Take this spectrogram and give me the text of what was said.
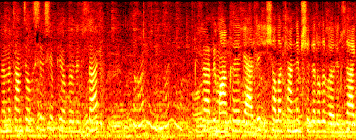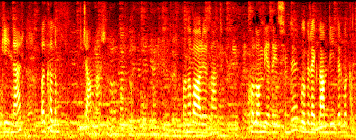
Mehmet amca alışveriş yapıyor böyle güzel. Güzel bir markaya geldi. İnşallah kendine bir şeyler alır böyle güzel giyiner. Bakalım canlar. Bana bağırıyor zaten. Kolombiya'dayız şimdi. Bu bir reklam değildir bakalım.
